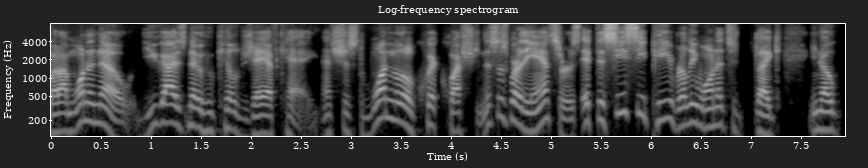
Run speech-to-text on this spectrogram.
but I want to know do you guys know who killed JFK? That's just one little quick question. This is where the answer is. If the CCP really wanted to, like, you know,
